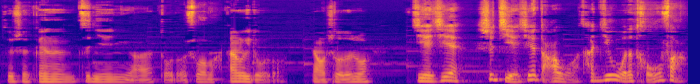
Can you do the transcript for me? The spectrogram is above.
就是跟自己女儿朵朵说嘛，安慰朵朵。然后朵朵说。姐姐是姐姐打我，她揪我的头发。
